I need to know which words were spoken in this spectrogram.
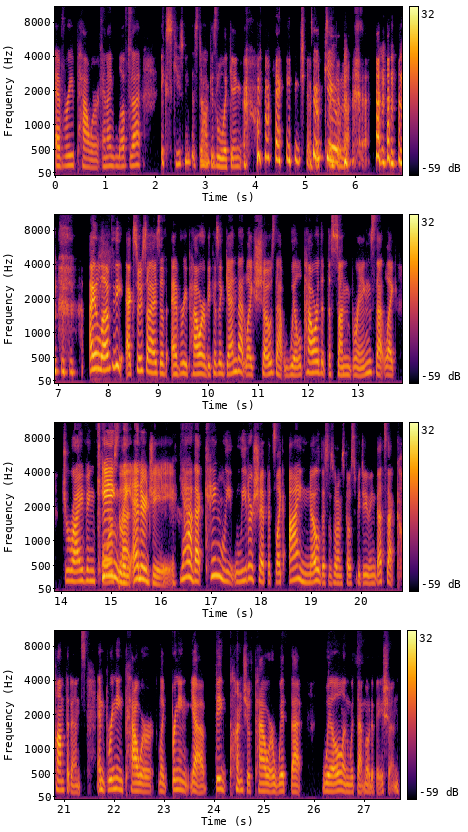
every power. And I loved that. Excuse me, this dog is licking. So cute. I loved the exercise of every power because again, that like shows that willpower that the sun brings, that like driving force, Kingly that- energy. yeah, that kingly leadership. It's like I know this is what I'm supposed to be doing. That's that confidence and bringing power, like bringing yeah, big punch of power with that will and with that motivation.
